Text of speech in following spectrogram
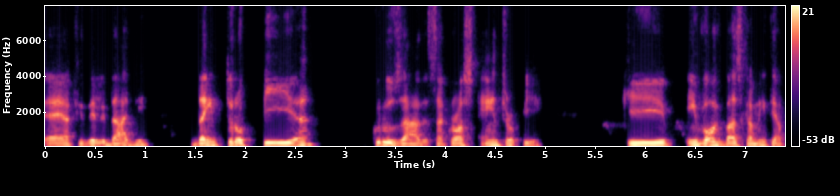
é a fidelidade da entropia cruzada, essa cross entropy, que envolve basicamente a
